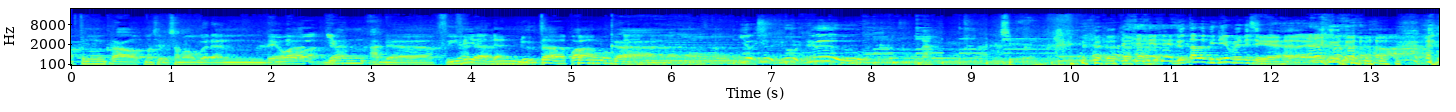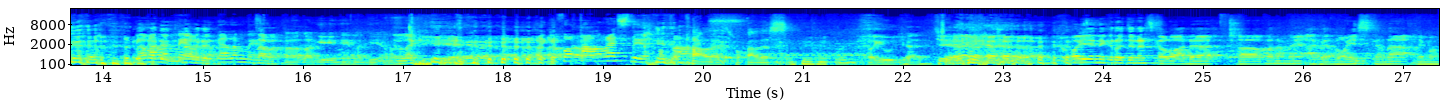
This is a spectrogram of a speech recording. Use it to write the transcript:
Afternoon Crowd masih bersama gue dan Dewa, Dewa, yuk. dan ada Via, Via dan, dan Duta Pamuka. Pamungkas. Yuk yuk yuk yuk. Duta lebih diem ya di sini. Iya. Kenapa Dut? Kalem ya, Kenapa Dut? kalem ya. Kenapa? Eh, lagi ini lagi apa? Lagi. Lagi vokal rest ya. Vokal Vokales, vokales. Lagi hujan. oh iya nih kerojonas kalau ada uh, apa namanya agak noise karena memang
